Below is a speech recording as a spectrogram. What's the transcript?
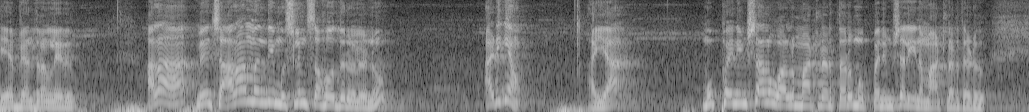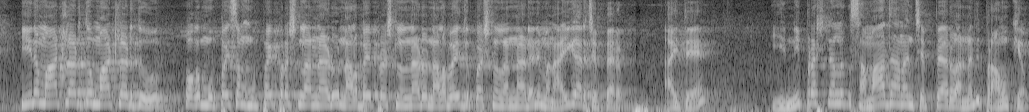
ఏ అభ్యంతరం లేదు. అలా మేము చాలామంది ముస్లిం సహోదరులను అడిగాం. అయ్యా ముప్పై నిమిషాలు వాళ్ళు మాట్లాడతారు ముప్పై నిమిషాలు ఈయన మాట్లాడతాడు. ఈయన మాట్లాడుతూ మాట్లాడుతూ ఒక ముప్పై సం ముప్పై ప్రశ్నలు అన్నాడు నలభై ప్రశ్నలు అన్నాడు నలభై ఐదు ప్రశ్నలు అన్నాడని మన అయ్యగారు చెప్పారు. అయితే ఎన్ని ప్రశ్నలకు సమాధానం చెప్పారు అన్నది ప్రాముఖ్యం.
